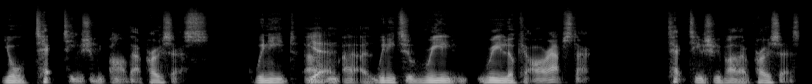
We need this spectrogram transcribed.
Your tech team should be part of that process. We need, um, yeah. Uh, we need to re, re-look at our app stack. Tech team should be part of that process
